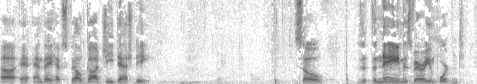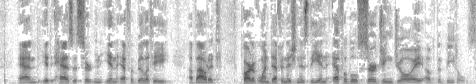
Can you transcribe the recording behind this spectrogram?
uh, and, and they have spelled God G D. So the, the name is very important, and it has a certain ineffability about it part of one definition is the ineffable surging joy of the Beatles.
